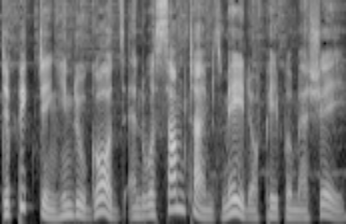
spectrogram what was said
depicting Hindu gods, and were sometimes made of paper mache.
